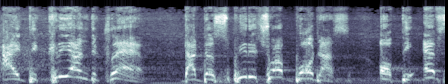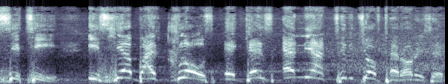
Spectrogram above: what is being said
I decree and declare that the spiritual borders of the FCT is hereby closed against any activity of terrorism.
